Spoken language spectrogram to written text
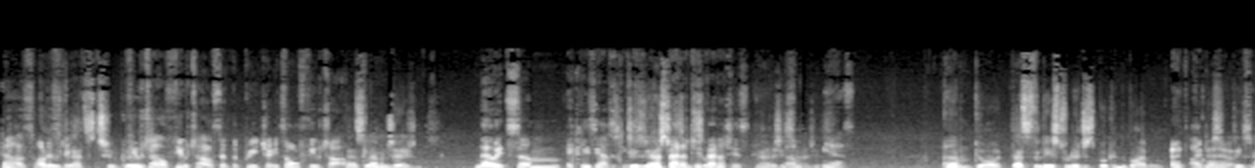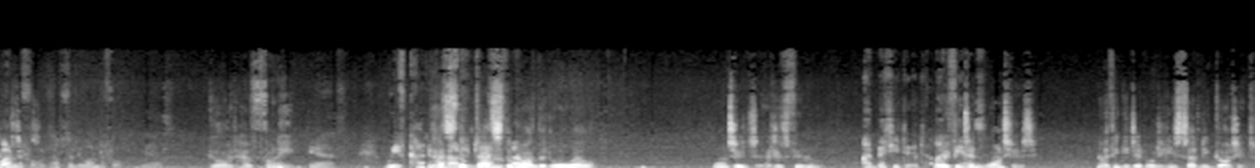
Does No, honestly. that's too good. Futile, futile, said the preacher. It's all futile. That's Lamentations. No, it's um, Ecclesiastes. Ecclesiastes, I'm Vanities, vanities. Vanities, Um, vanities. Yes. Good Um, God, that's the least religious book in the Bible. I, I know. It's wonderful. It's absolutely wonderful. Yes. God, how funny. Yes. We've kind of That's run out the of time. that's the Um, one that Orwell wanted at his funeral. I bet he did. Or I- if he yes. didn't want it, no, I think he did want it. He certainly got it.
